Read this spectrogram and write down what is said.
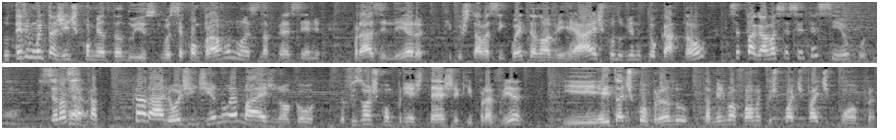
não teve muita gente comentando isso, que você comprava um lance na PSN brasileira que custava 59 reais, quando vinha no teu cartão, você pagava 65. É. Isso era É. sacanagem caralho. Hoje em dia não é mais, não. Eu, eu fiz umas comprinhas teste aqui pra ver, e ele tá te cobrando da mesma forma que o Spotify te compra.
